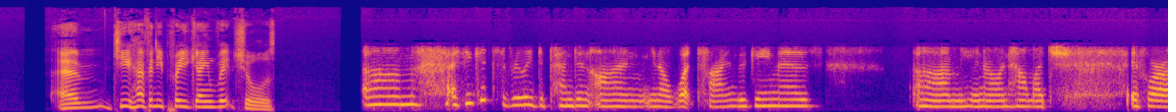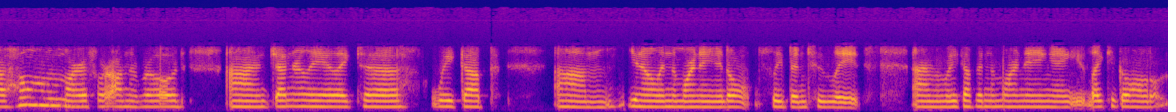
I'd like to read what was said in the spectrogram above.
um, do you have any pre-game rituals? Um, I think it's really dependent on you know what time the game is, um, you know, and how much if we're at home or if we're on the road. Uh, generally, I like to wake up, um, you know, in the morning. I don't sleep in too late. Um, wake up in the morning. I like to go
